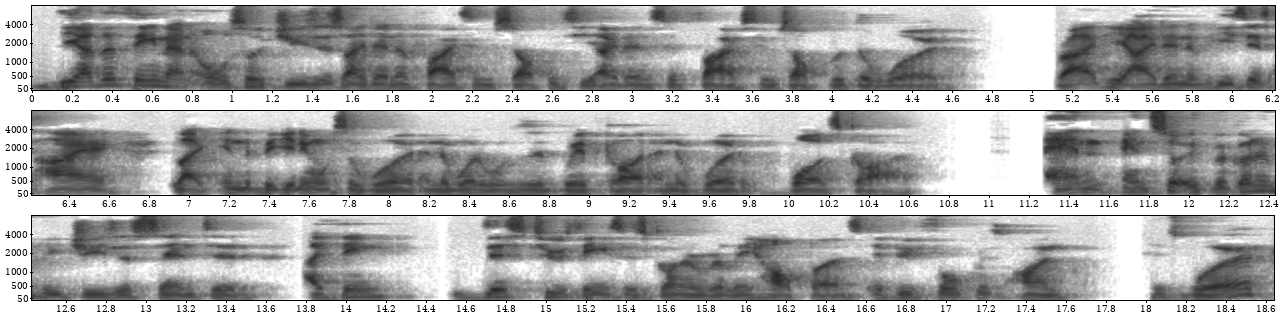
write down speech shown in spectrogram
the other thing that also Jesus identifies himself is he identifies himself with the Word, right? He identifies. He says, "I like in the beginning was the Word, and the Word was with God, and the Word was God." And and so if we're going to be Jesus centered, I think these two things is going to really help us if we focus on His Word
